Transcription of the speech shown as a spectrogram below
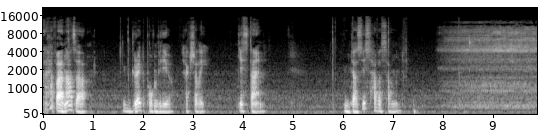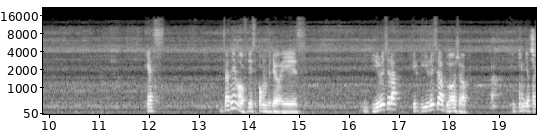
I have another great poem video actually, this time. Does this have a sound? Yes. The name of this porn video is Yurizura Yurizura Blowjob. In, in Japan.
